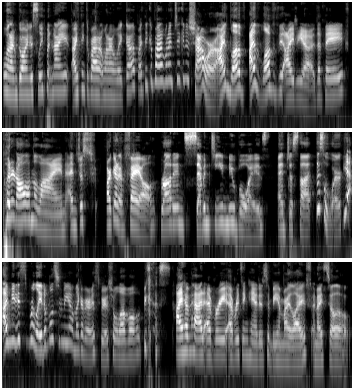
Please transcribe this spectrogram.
when I'm going to sleep at night. I think about it when I wake up. I think about it when I'm taking a shower. I love I love the idea that they put it all on the line and just are going to fail. Brought in 17 new boys and just thought, this will work. Yeah, I mean it's relatable to me on like a very spiritual level because I have had every everything handed to me in my life and I still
